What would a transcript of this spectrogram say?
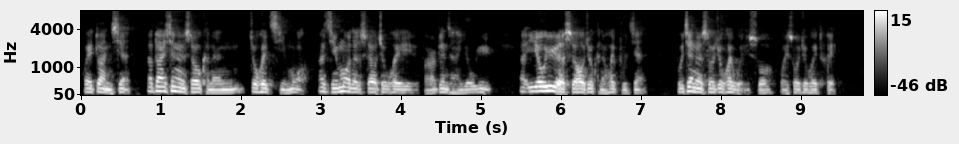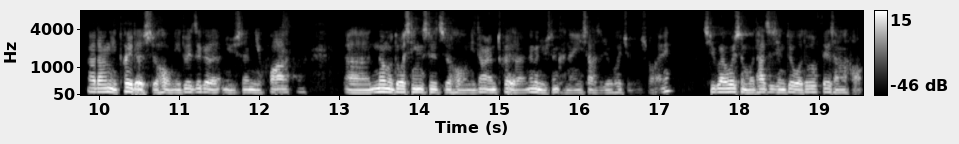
会断线。那断线的时候，可能就会寂寞。那寂寞的时候，就会反而变成忧郁。那忧郁的时候，就可能会不见，不见的时候就会萎缩，萎缩就会退。那当你退的时候，你对这个女生，你花呃那么多心思之后，你当然退了。那个女生可能一下子就会觉得说，哎，奇怪，为什么她之前对我都非常好，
